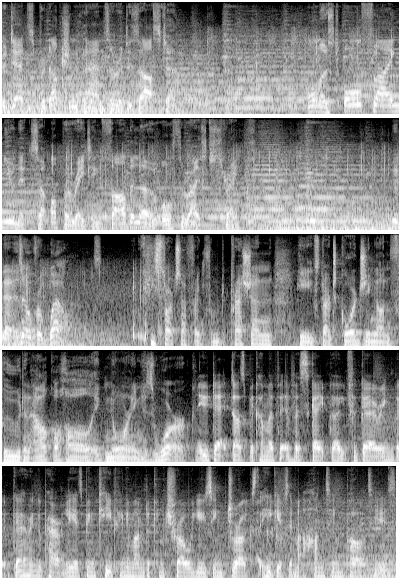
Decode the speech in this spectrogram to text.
Udet's production plans are a disaster. Almost all flying units are operating far below authorized strength. Udet is overwhelmed he starts suffering from depression. He starts gorging on food and alcohol, ignoring his work. Udet does become a bit of a scapegoat for Goering, but Goering apparently has been keeping him under control using drugs that he gives him at hunting parties.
